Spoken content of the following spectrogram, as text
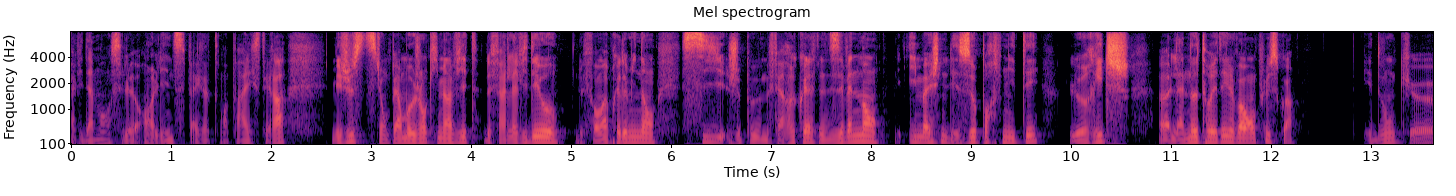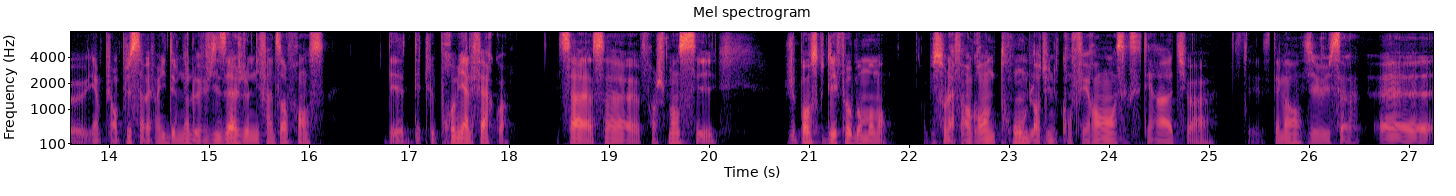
évidemment, c'est le en ligne, c'est pas exactement pareil, etc. Mais juste, si on permet aux gens qui m'invitent de faire de la vidéo, de format prédominant, si je peux me faire reconnaître à des événements, imagine les opportunités, le reach, euh, la notoriété que je vais avoir en plus. Quoi. Et donc, euh, en plus, ça m'a permis de devenir le visage de OnlyFans en France, d'être le premier à le faire. Quoi. Ça, ça franchement, c'est, je pense que je l'ai fait au bon moment. En plus, on l'a fait en grande trombe lors d'une conférence, etc. Tu vois, c'était marrant. J'ai vu ça. Euh,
